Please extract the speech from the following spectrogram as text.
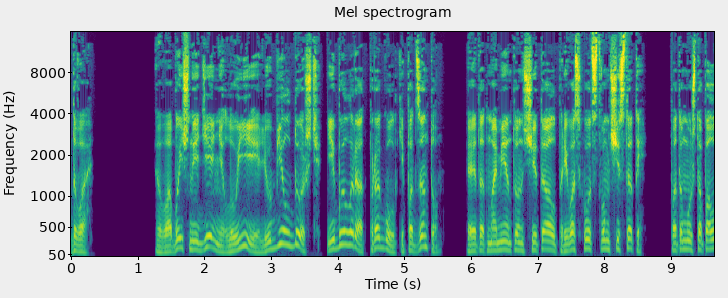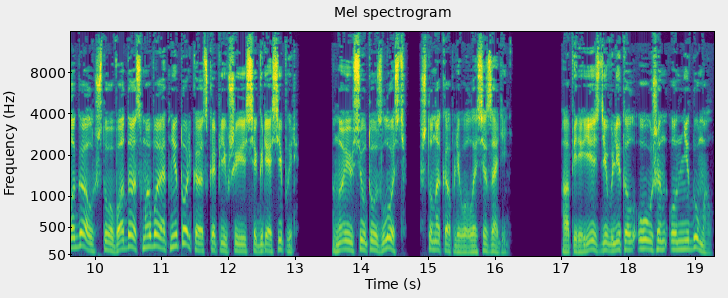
2. В обычный день Луи любил дождь и был рад прогулке под зонтом. Этот момент он считал превосходством чистоты, потому что полагал, что вода смывает не только скопившиеся грязь и пыль, но и всю ту злость, что накапливалась за день. О переезде в Литл Оушен он не думал,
